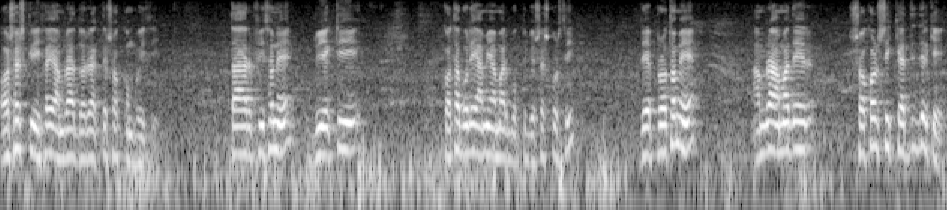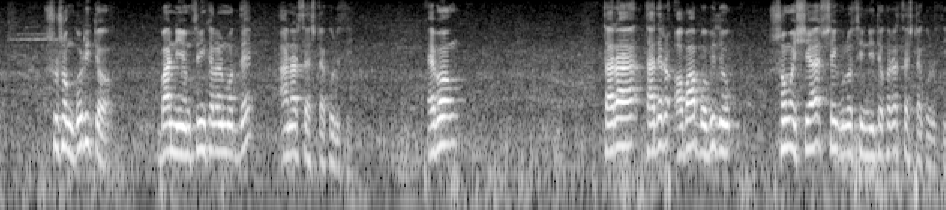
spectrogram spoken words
অশেষ কৃপায় আমরা ধরে রাখতে সক্ষম হয়েছি। তার পিছনে দুই একটি কথা বলে আমি আমার বক্তব্য শেষ করছি। যে প্রথমে আমরা আমাদের সকল শিক্ষার্থীদেরকে সুসংগঠিত বা নিয়ম শৃঙ্খলার মধ্যে আনার চেষ্টা করেছি এবং তারা তাদের অভাব, অভিযোগ, সমস্যা সেগুলো চিহ্নিত করার চেষ্টা করেছি।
